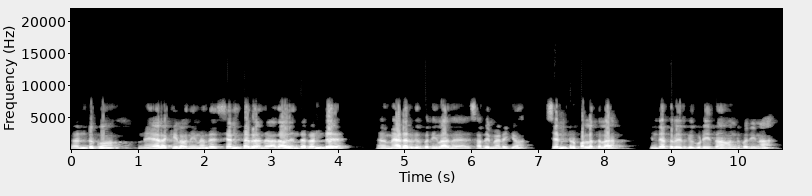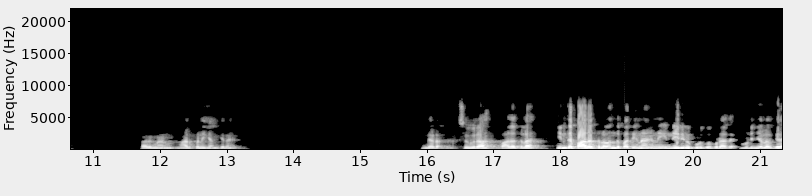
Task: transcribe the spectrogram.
ரெண்டுக்கும் நேராக கீழே வந்தீங்கன்னா இந்த சென்டர் வந்து அதாவது இந்த ரெண்டு மேடை இருக்குது பார்த்தீங்களா இந்த சதை மேடைக்கும் சென்ட்ரு பள்ளத்தில் இந்த இடத்துல இருக்கக்கூடியது தான் வந்து பார்த்தீங்கன்னா பாருங்க நான் மார்க் பண்ணி காமிக்கிறேன். இந்த இடம். சுகுரா பாதத்தில். இந்த பாதத்தில் வந்து பார்த்தீங்கன்னா நீங்கள் நீடில் கொடுக்கக்கூடாது. முடிஞ்ச அளவுக்கு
